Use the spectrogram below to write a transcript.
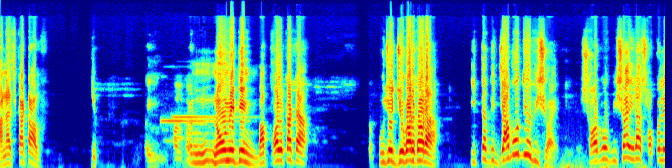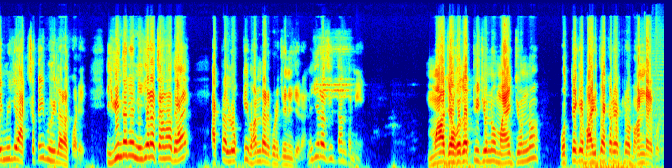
আনাজ কাটা ওই কলকাতা। নবমীর দিন বা ফল কাটা পুজোর জোগাড় করা ইত্যাদি যাবতীয় বিষয়, সর্ব বিষয় এরা সকলে মিলে একসাথেই মহিলারা করে। ইভিন তারা নিজেরা চাঁদা দেয়, একটা লক্ষ্মী ভান্ডার করেছে নিজেরা নিজেরা সিদ্ধান্ত নিয়ে। মা জগদ্ধাত্রীর জন্য, মায়ের জন্য প্রত্যেকে বাড়িতে একটা একটা ভান্ডার করে।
